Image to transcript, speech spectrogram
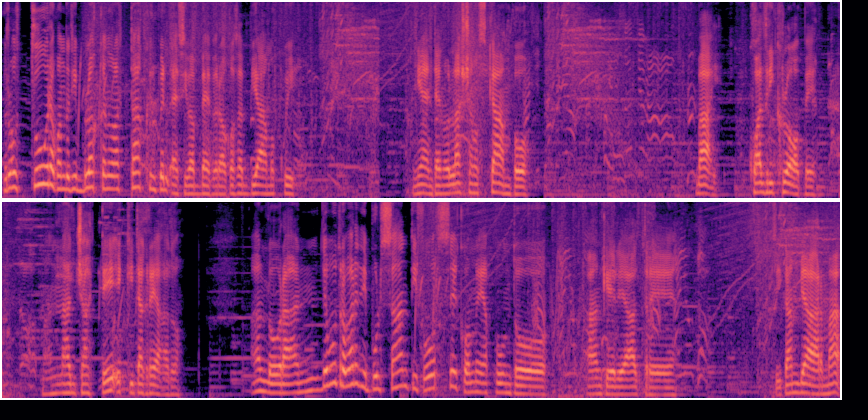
Rottura quando ti bloccano l'attacco in quel... Eh sì, vabbè, però cosa abbiamo qui? Niente, non lasciano scampo. Vai. Quadriclope. Mannaggia a te e chi ti ha creato. Allora, devo trovare dei pulsanti forse come appunto anche le altre... Si cambia arma,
